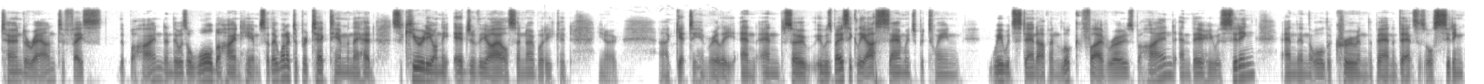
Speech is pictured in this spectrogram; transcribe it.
turned around to face the behind, and there was a wall behind him. So they wanted to protect him, and they had security on the edge of the aisle so nobody could, you know, uh, get to him really. And and so it was basically us sandwiched between. We would stand up and look five rows behind, and there he was sitting, and then all the crew and the band and dancers all sitting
